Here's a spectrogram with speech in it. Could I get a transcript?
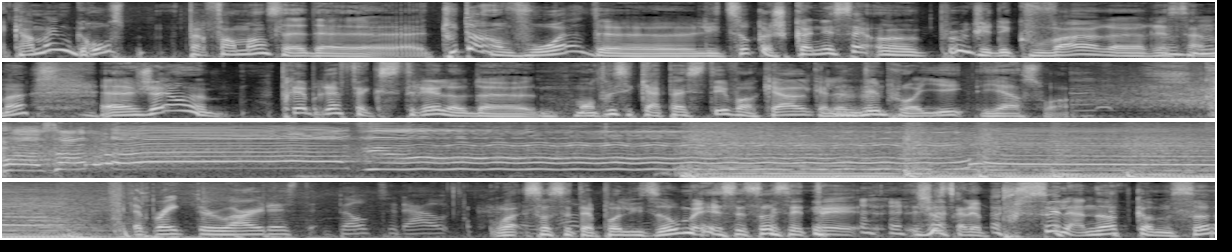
Euh, quand même grosse performance là, de tout en voix de Lizzo que je connaissais un peu que j'ai découvert euh, récemment. Euh, j'ai un très bref extrait là, de montrer ses capacités vocales qu'elle a déployées hier soir. The breakthrough artist belted out. Ouais, ça c'était pas Lizzo, mais c'est ça, c'était juste qu'elle a poussé la note comme ça.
